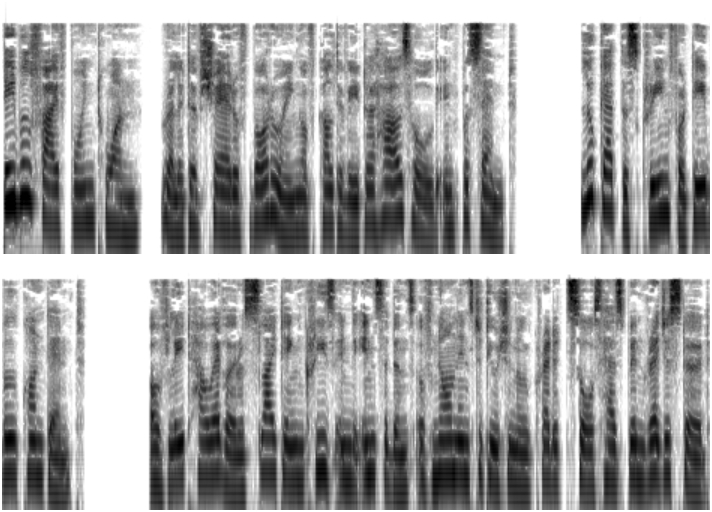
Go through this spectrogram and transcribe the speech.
Table 5.1 Relative share of borrowing of cultivator household in percent. Look at the screen for table content. Of late, however, a slight increase in the incidence of non-institutional credit source has been registered,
